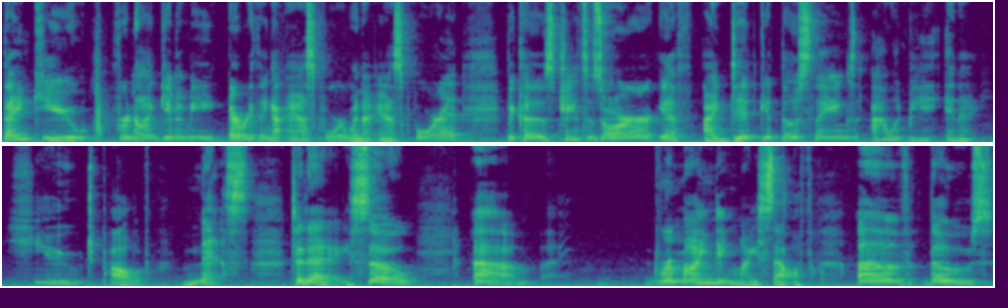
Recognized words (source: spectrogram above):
thank you for not giving me everything I asked for when I asked for it. Because chances are if I did get those things I would be in a huge pile of mess today. So um, reminding myself of those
